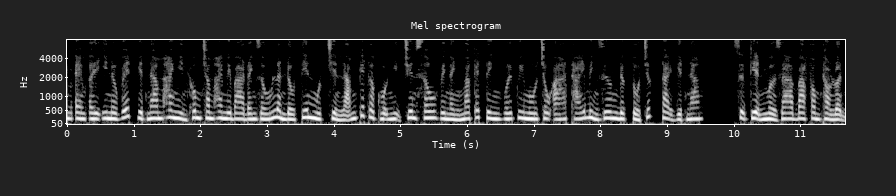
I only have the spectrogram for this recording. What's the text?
MMA Innovate Việt Nam 2023 đánh dấu lần đầu tiên một triển lãm kết hợp hội nghị chuyên sâu về ngành marketing với quy mô châu Á Thái Bình Dương được tổ chức tại Việt Nam. Sự kiện mở ra 3 phòng thảo luận,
